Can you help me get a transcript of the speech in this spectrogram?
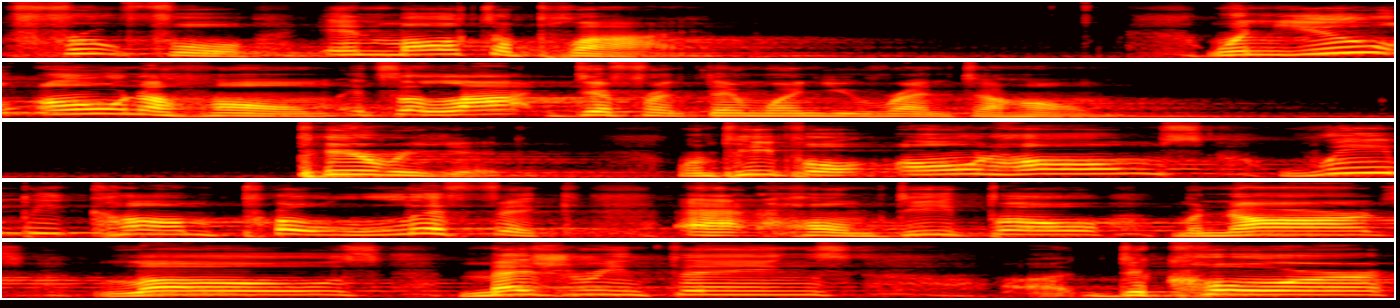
fruitful and multiply. When you own a home, it's a lot different than when you rent a home. Period. When people own homes, we become prolific at Home Depot, Menards, Lowe's, measuring things, uh, decor.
